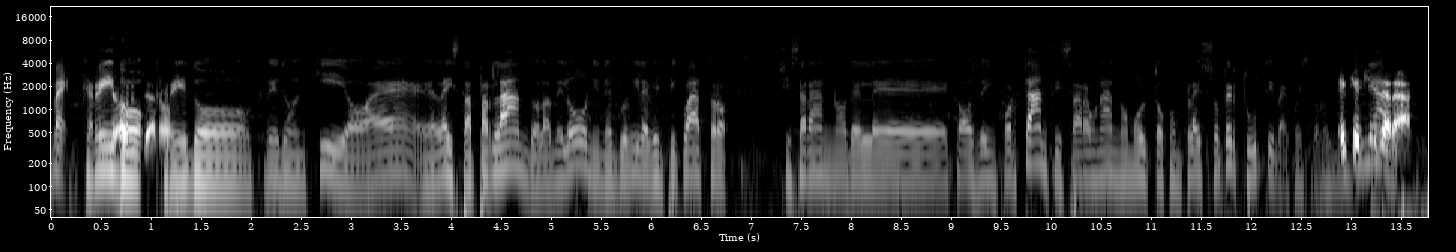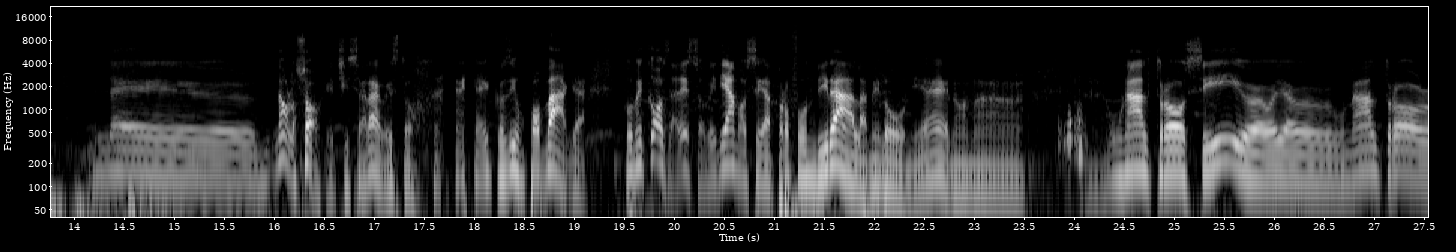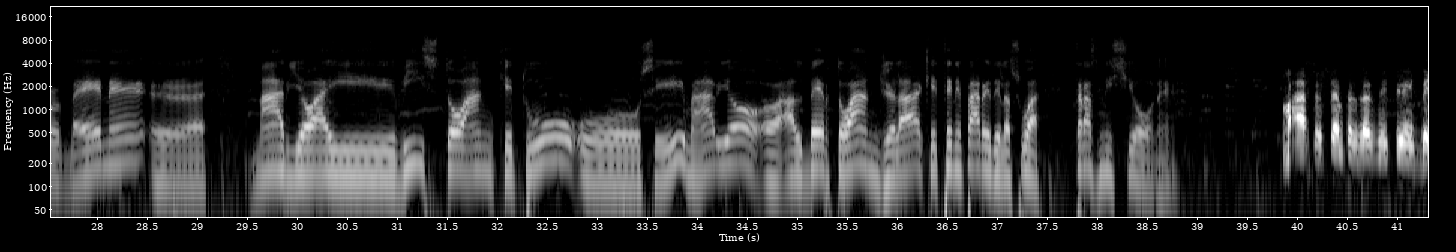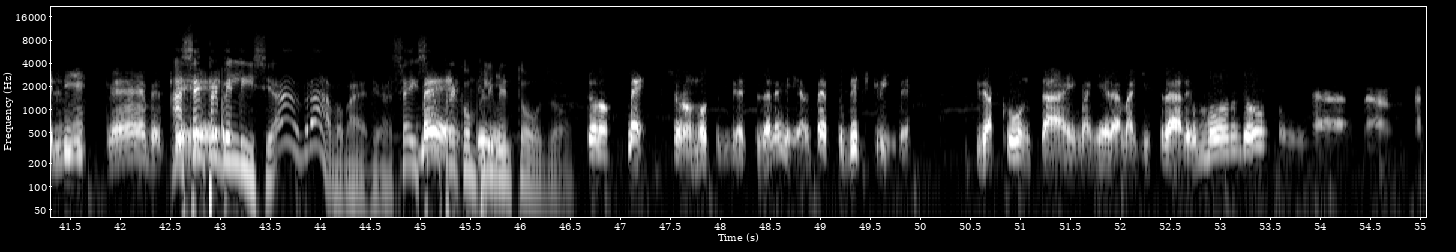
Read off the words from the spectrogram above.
Beh, credo, Giorgia, no? credo, credo anch'io. eh. Lei sta parlando, la Meloni nel 2024 ci saranno delle cose importanti, sarà un anno molto complesso per tutti, beh questo lo E che ci immaginiamo. sarà? Eh, non lo so che ci sarà questo è così un po' vaga come cosa adesso vediamo se approfondirà la Meloni eh, non, eh, un altro sì eh, un altro bene eh, Mario hai visto anche tu? Oh, sì Mario. Oh, Alberto Angela che te ne pare della sua trasmissione? Ma sono sempre trasmissioni bellissime, eh, perché ah sempre bellissima ah, bravo Mario. Sei Beh, sempre sì. complimentoso. Sono, beh, sono molto diverse dalle mie. Alberto descrive, ti racconta in maniera magistrale un mondo, una- una- una-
